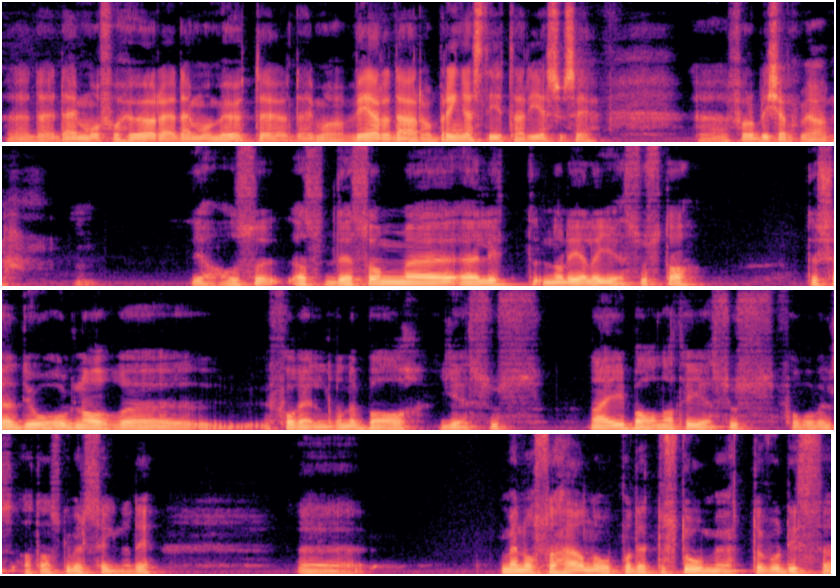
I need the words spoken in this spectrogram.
De, de, må få høre, de må møte, de må være der og bringes dit der Jesus er, eh, for å bli kjent med han. Ja, også, altså Det som eh, er litt Når det gjelder Jesus, da. Det skjedde jo òg når foreldrene bar Jesus, nei, barna til Jesus for at han skulle velsigne dem. Men også her nå på dette stormøtet hvor disse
